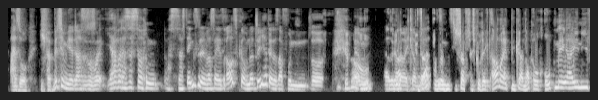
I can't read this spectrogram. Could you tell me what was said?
also ich verbitte mir das, so, ja, aber das ist doch ein, was, was denkst du denn, was da jetzt rauskommt? Natürlich hat er das erfunden, so. Genau. Ähm, also genau, ich glaube, dass er wissenschaftlich korrekt arbeiten kann, hat auch OpenAI nie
